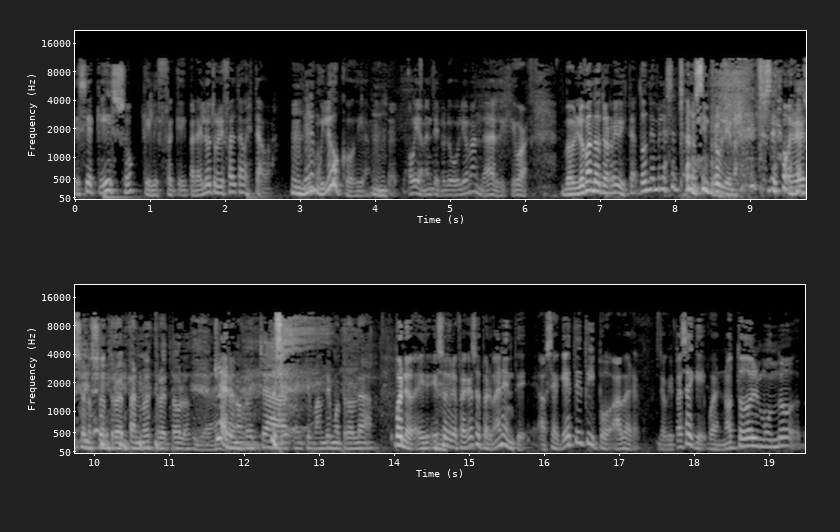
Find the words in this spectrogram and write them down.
decía que eso que, le, que para el otro le faltaba estaba. Era muy loco, digamos. obviamente no lo volvió a mandar. Dije, bueno, lo mando a otra revista, donde me la aceptaron sin problema. Pero eso nosotros es pan nuestro de todos los días. ¿eh? Claro. Que nos rechazan, que mandemos otro lado. Bueno, e, eso del fracaso es permanente. O sea que este tipo, a ver, lo que pasa es que, bueno, no todo el mundo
